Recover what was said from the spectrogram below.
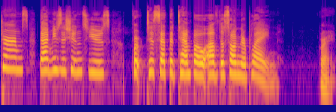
terms that musicians use for to set the tempo of the song they're playing. Right.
